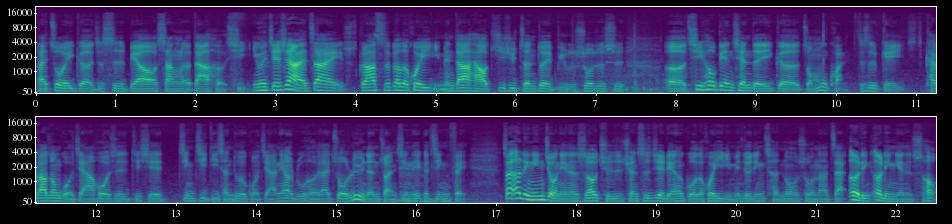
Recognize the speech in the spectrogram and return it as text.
来做一个就是不要伤了大家和气。因为接下来在格拉斯哥的会议里面，大家还要继续针对，比如说就是呃气候变迁的一个总募款，就是给开发中国家或者是一些经济低程度的国家，你要如何来做绿能转型的一个经费。在二零零九年的时候，其实全世界联合国的会议里面就已经承诺说，那在二零二零年的时候，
